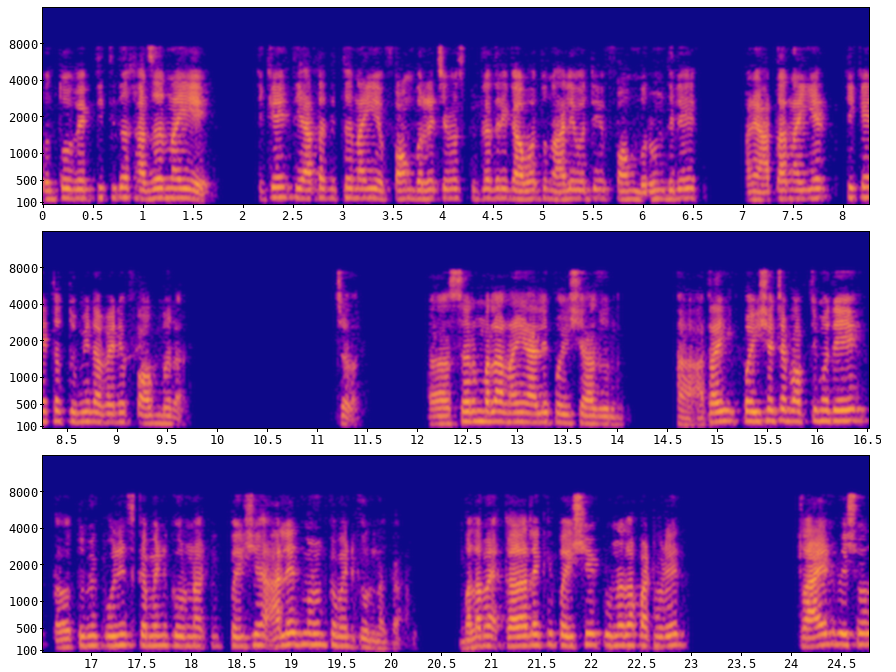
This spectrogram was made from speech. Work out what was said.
पण तो व्यक्ती तिथं हजर नाहीये. ठीक आहे? ती आता तिथं नाहीये. फॉर्म भरायच्या वेळेस कुठल्या तरी गावातून आले होते फॉर्म भरून दिले आणि आता नाहीये. ठीक आहे? तर तुम्ही नव्याने फॉर्म भरा. चला. सर मला नाही आले पैसे अजून. हा आता पैशाच्या बाबतीमध्ये तुम्ही कोणीच कमेंट करू नका. पैसे आलेत म्हणून कमेंट करू नका. मला कळालं की पैसे कुणाला पाठवलेत? ट्रायल बेसवर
